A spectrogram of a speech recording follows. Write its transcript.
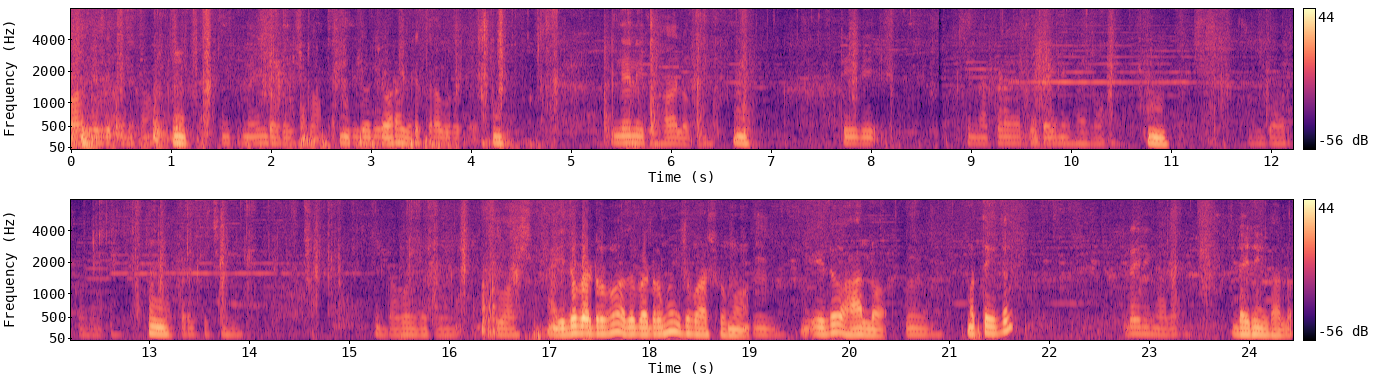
ಬಾಗಿಲಿದೆ ತನಕ? ಇದು ಮೇನ್ ಡೋರ್ ಇಷ್ಟು. ಜೋರಾಗಿ. ಥರ ಬರುತ್ತೆ. ಹ್ಞೂ ಇನ್ನೇನಿದು ಹಾಲು? ಹ್ಞೂ ಟಿ ವಿ ಇನ್ನು ಆ ಕಡೆ ಡೈನಿಂಗ್ ಹಾಲು ಹ್ಞೂ ಡೋರ್ ಹ್ಞೂ ಆ ಕಡೆ ಕಿಚನ್ ಡಬಲ್ ಬೆಡ್ರೂಮ್ ವಾಶ್ ಇದು ಬೆಡ್ರೂಮು ಅದು ಬೆಡ್ರೂಮು ಇದು ವಾಶ್ರೂಮು ಇದು ಹಾಲು ಹ್ಞೂ ಮತ್ತು ಇದು? ಡೈನಿಂಗ್ ಹಾಲು ಡೈನಿಂಗ್ ಹಾಲು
